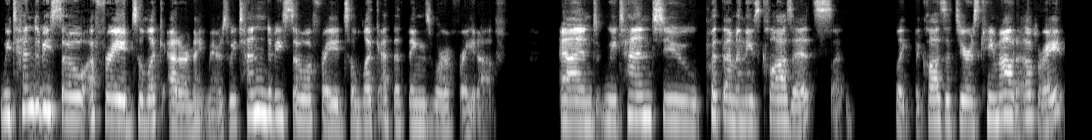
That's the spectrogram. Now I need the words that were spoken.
we tend to be so afraid to look at our nightmares. We tend to be so afraid to look at the things we're afraid of. And we tend to put them in these closets like the closets yours came out of, right?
